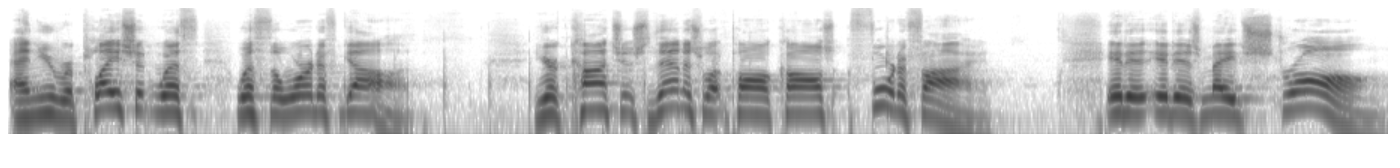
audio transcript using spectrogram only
and you replace it with, with the Word of God, your conscience then is what Paul calls fortified. It, it is made strong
